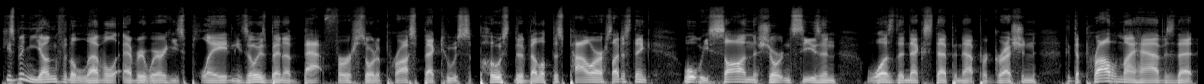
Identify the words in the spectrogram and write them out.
He's been young for the level everywhere he's played, and he's always been a bat first sort of prospect who was supposed to develop this power. So I just think what we saw in the shortened season was the next step in that progression. I think the problem I have is that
